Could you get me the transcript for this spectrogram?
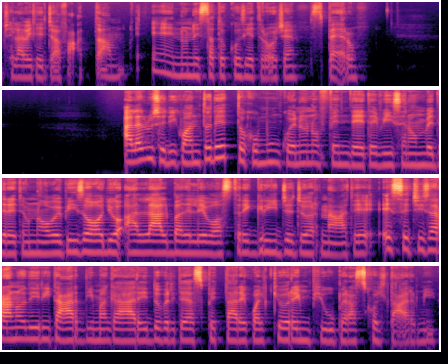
ce l'avete già fatta e non è stato così atroce, spero. Alla luce di quanto detto, comunque non offendetevi se non vedrete un nuovo episodio all'alba delle vostre grigie giornate e se ci saranno dei ritardi magari dovrete aspettare qualche ora in più per ascoltarmi.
